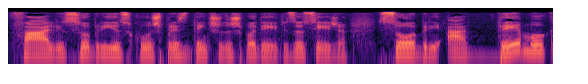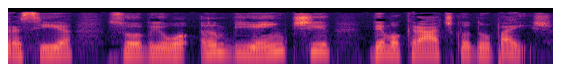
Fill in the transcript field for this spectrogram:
fale sobre isso com os presidentes dos poderes, ou seja, sobre a democracia, sobre o ambiente democrático no país.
